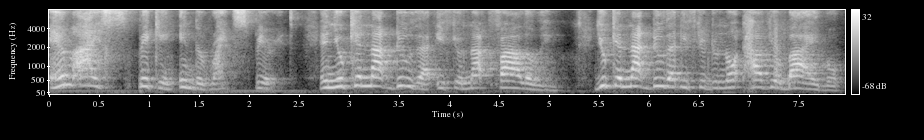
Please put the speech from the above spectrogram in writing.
Am I speaking in the right spirit? And you cannot do that if you're not following. You cannot do that if you do not have your Bible.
